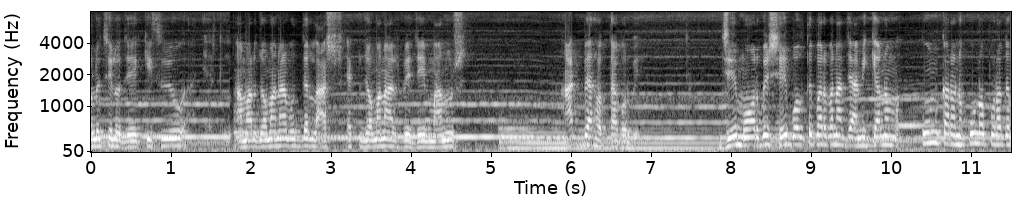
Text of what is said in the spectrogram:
বলেছিল যে কিছু আমার জমানার মধ্যে লাশ একটু জমানা আসবে যে মানুষ আটবার হত্যা করবে। যে মরবে সে বলতে পারবে না যে আমি কেন কোন কারণে কোন অপরাধে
